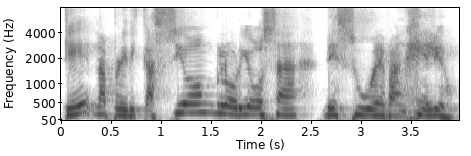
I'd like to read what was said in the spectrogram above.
que la predicación gloriosa de su evangelio.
